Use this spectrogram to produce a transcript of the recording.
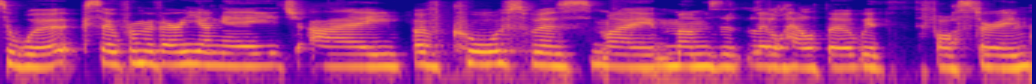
to work. So from a very young age, I, of course, was my mum's little helper with fostering.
